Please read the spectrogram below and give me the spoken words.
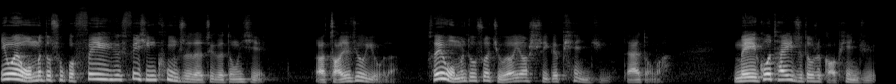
因为我们都说过飞飞行控制的这个东西啊，早就就有了，所以我们都说九幺幺是一个骗局，大家懂吧？美国它一直都是搞骗局。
